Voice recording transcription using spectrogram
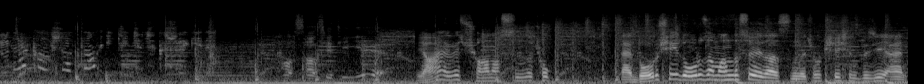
döner kavşaktan ikinci çıkışa girin. Hassasiyeti iyi. Ya evet şu an aslında çok yani doğru şeyi doğru zamanda söyledi aslında. Çok şaşırtıcı yani.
